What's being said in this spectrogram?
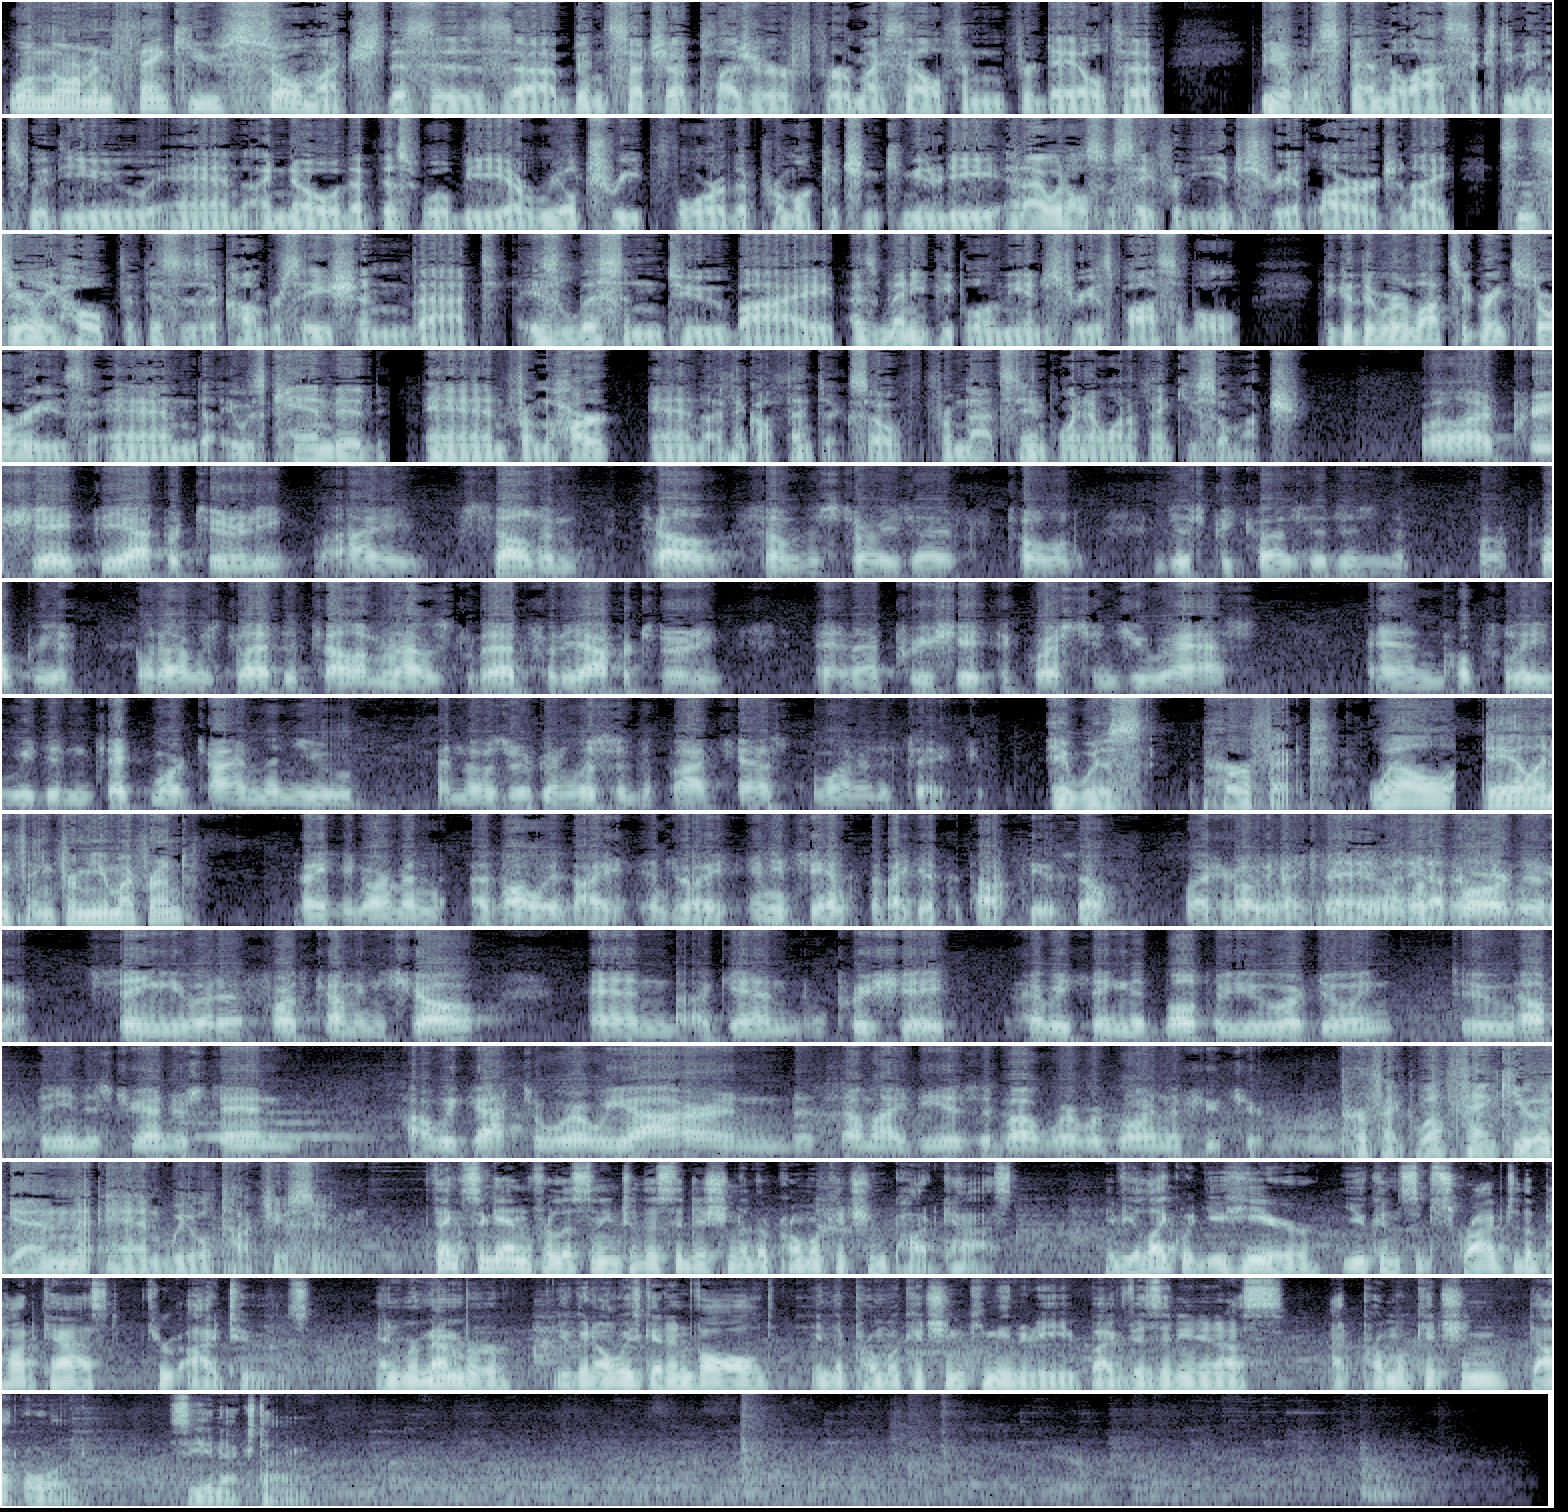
Well, Norman, thank you so much. This has uh, been such a pleasure for myself and for Dale to be able to spend the last 60 minutes with you. And I know that this will be a real treat for the Promo Kitchen community. And I would also say for the industry at large. And I sincerely hope that this is a conversation that is listened to by as many people in the industry as possible because there were lots of great stories and it was candid and from the heart and I think authentic. So from that standpoint, I want to thank you so much. Well, I appreciate the opportunity. I seldom tell some of the stories I've told just because it isn't appropriate. But I was glad to tell them, and I was glad for the opportunity. And I appreciate the questions you asked. And hopefully we didn't take more time than you and those that are going to listen to the podcast wanted to take. It was perfect. Well, Dale, anything from you, my friend? Thank you, Norman. As always, I enjoy any chance that I get to talk to you. So pleasure well, doing it today you. and letting look other forward people to hear. seeing you at a forthcoming show. And again, appreciate everything that both of you are doing to help the industry understand how we got to where we are and uh, some ideas about where we're going in the future. Perfect. Well, thank you again, and we will talk to you soon. Thanks again for listening to this edition of the Promo Kitchen podcast. If you like what you hear, you can subscribe to the podcast through iTunes. And remember, you can always get involved in the Promo Kitchen community by visiting us at promokitchen.org. See you next time.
